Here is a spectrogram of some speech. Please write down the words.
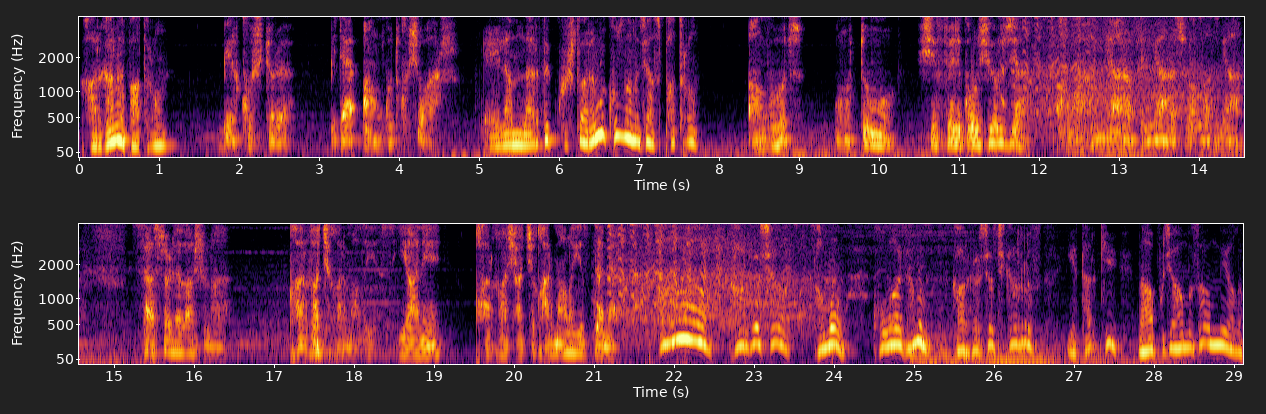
Karga ne patron? Bir kuş türü, bir de angut kuşu var. Eylemlerde kuşları mı kullanacağız patron? Angut, unuttun mu? Şifreli konuşuyoruz ya. Allah'ım ya Rabbim ya Resulallah'ım ya. Sen söyle lan şuna. Karga çıkarmalıyız. Yani kargaşa çıkarmalıyız deme. Ha, kargaşa. Tamam. Kolay canım. Kargaşa çıkarırız. Yeter ki ne yapacağımızı anlayalım.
